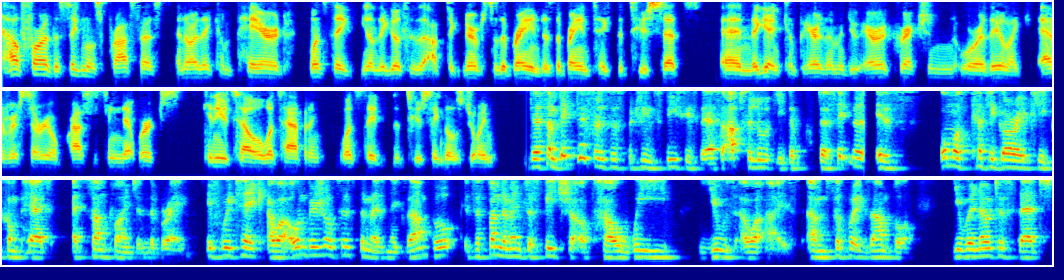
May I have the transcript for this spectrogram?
How far are the signals processed and are they compared once they, you know, they go through the optic nerves to the brain? Does the brain take the two sets and again compare them and do error correction or are they like adversarial processing networks? Can you tell what's happening once they, the two signals join? There's some big differences between species there. So absolutely the, the signal is almost categorically compared at some point in the brain. If we take our own visual system as an example, it's a fundamental feature of how we use our eyes. Um, so, for example, you will notice that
